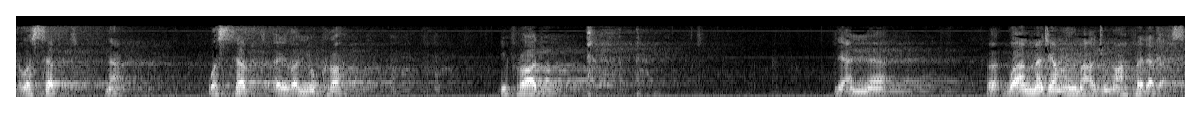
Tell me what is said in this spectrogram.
والسبت نعم. والسبت أيضا يكره إفراده لأن وأما جمعه مع الجمعة فلا بأس.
